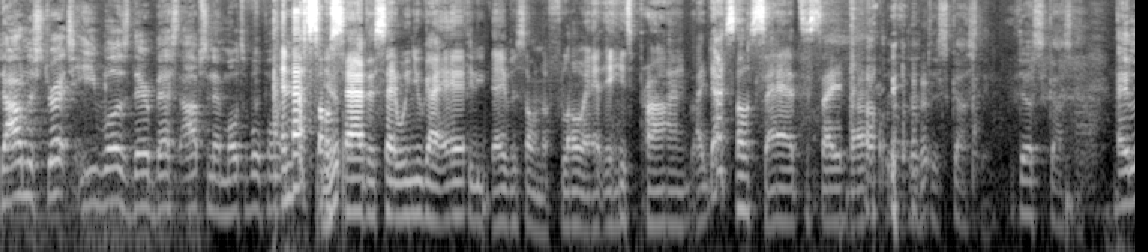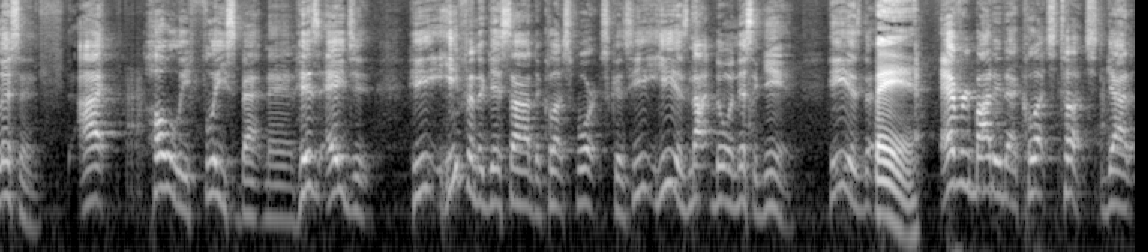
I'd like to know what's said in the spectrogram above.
Down the stretch, he was their best option at multiple points. And that's so sad to say when you got Anthony Davis on the floor at in his prime. Like that's so sad to say, bro. disgusting, disgusting. Hey, listen, I holy fleece, Batman. His agent, he he finna get signed to Clutch Sports because he he is not doing this again. He is the Man. Everybody that Clutch touched got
